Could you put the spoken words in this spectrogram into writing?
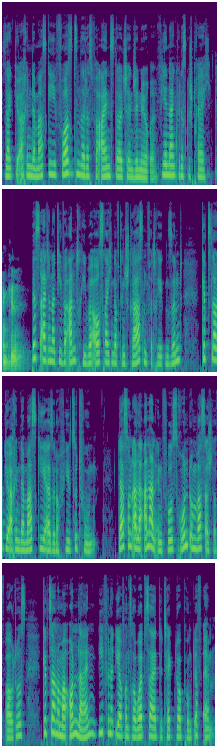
Sagt Joachim Damaski, Vorsitzender des Vereins Deutscher Ingenieure. Vielen Dank für das Gespräch. Danke. Bis alternative Antriebe ausreichend auf den Straßen vertreten sind, gibt es laut Joachim Damaski also noch viel zu tun. Das und alle anderen Infos rund um Wasserstoffautos gibt es auch nochmal online. Die findet ihr auf unserer Website detektor.fm.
